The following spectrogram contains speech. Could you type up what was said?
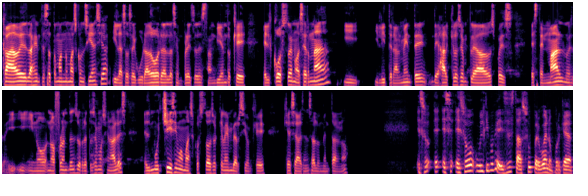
cada vez la gente está tomando más conciencia y las aseguradoras, las empresas están viendo que el costo de no hacer nada y, literalmente dejar que los empleados pues estén mal y, no, no, afronten sus retos emocionales es muchísimo más costoso que la inversión que, que se hace en salud mental, ¿no? Eso, e, eso último que dices está súper bueno porque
